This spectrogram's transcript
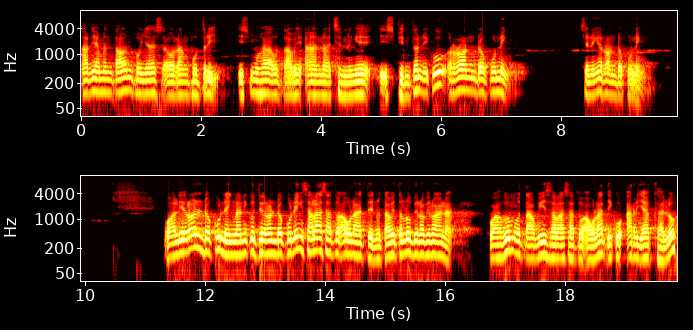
Arya Mentaun punya seorang putri. Ismuha utawi anak jenenge Isbintun iku Rondo Kuning. Jenenge Rondo Kuning. Wali Rondo Kuning lan iku di Rondo Kuning salah satu auladin utawi telu biro-biro anak. Wahum utawi salah satu aulad iku Arya Galuh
